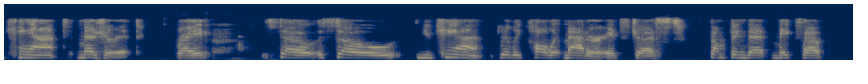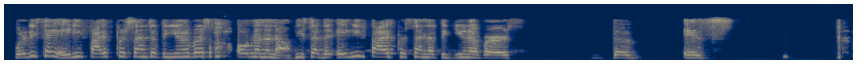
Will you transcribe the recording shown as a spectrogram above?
can't measure it, right? Okay. So, so you can't really call it matter. It's just something that makes up, what did he say? 85% of the universe? Oh, no, no, no. He said that 85% of the universe, the, is,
